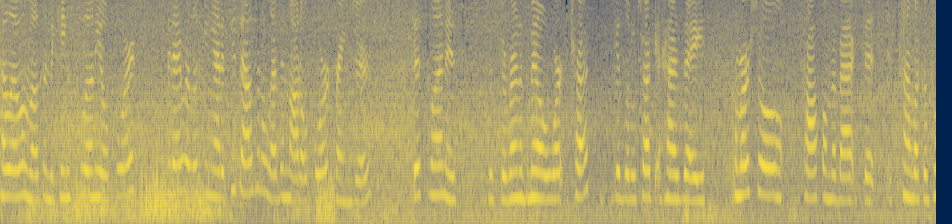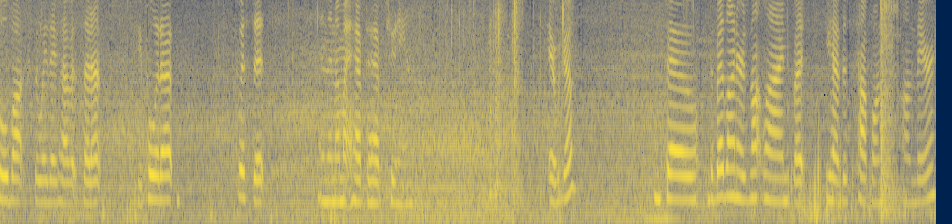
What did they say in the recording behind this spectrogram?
Hello and welcome to King's Colonial Ford. Today we're looking at a 2011 model Ford Ranger. This one is just a run-of-the-mill work truck, good little truck. It has a commercial top on the back that is kind of like a toolbox the way they have it set up. So you pull it up, twist it, and then I might have to have two hands. There we go. And so the bed liner is not lined, but you have this top on, on there.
